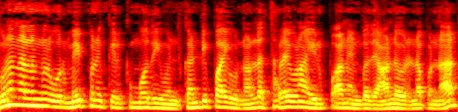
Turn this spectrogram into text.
குணநலங்கள் ஒரு மெய்ப்பனுக்கு இருக்கும்போது இவன் கண்டிப்பாக ஒரு நல்ல தலைவனாக இருப்பான் என்பதை ஆண்டவர் என்ன பண்ணார்?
